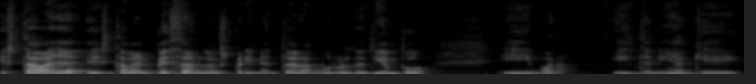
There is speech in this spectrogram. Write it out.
estaba ya estaba empezando a experimentar apuros de tiempo y bueno, y tenía que,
